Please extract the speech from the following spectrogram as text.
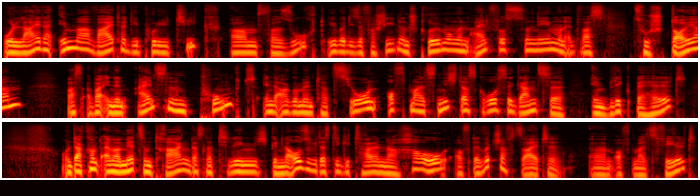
wo leider immer weiter die Politik ähm, versucht, über diese verschiedenen Strömungen Einfluss zu nehmen und etwas zu steuern, was aber in dem einzelnen Punkt in der Argumentation oftmals nicht das große Ganze im Blick behält. Und da kommt einmal mehr zum Tragen, dass natürlich genauso wie das digitale Know-how auf der Wirtschaftsseite ähm, oftmals fehlt,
